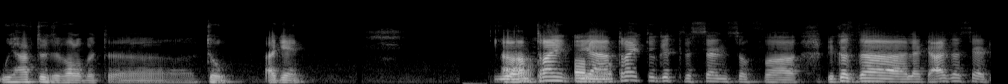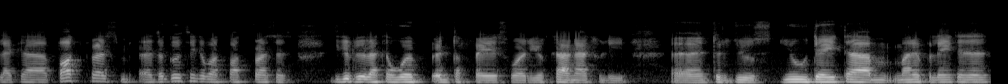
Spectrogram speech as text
we have to develop it uh, too again yeah. Uh, I'm trying. Um, yeah, I'm trying to get the sense of uh, because the like as I said, like uh, BotPress. Uh, the good thing about BotPress is it gives you like a web interface where you can actually uh, introduce new data, manipulate it,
